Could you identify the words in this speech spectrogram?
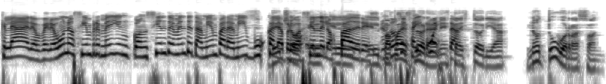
Claro, pero uno siempre medio inconscientemente también para mí busca De la hecho, aprobación el- de los el- padres. El papá Entonces de Flora en esta historia no tuvo razón.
